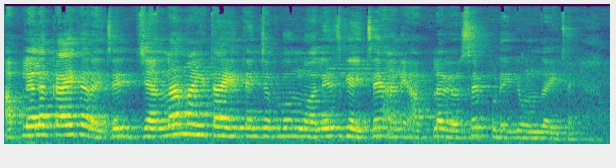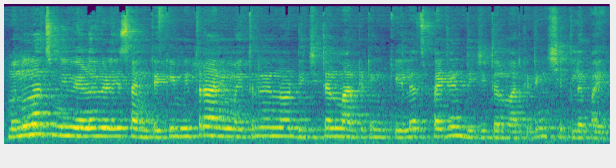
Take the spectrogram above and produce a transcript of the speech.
आपल्याला काय करायचं आहे ज्यांना माहीत आहे त्यांच्याकडून नॉलेज घ्यायचं आहे आणि आपला व्यवसाय पुढे घेऊन जायचा आहे म्हणूनच मी वेळोवेळी सांगते की मित्र आणि मैत्रिणींना डिजिटल मार्केटिंग केलंच पाहिजे आणि डिजिटल मार्केटिंग शिकलं पाहिजे.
